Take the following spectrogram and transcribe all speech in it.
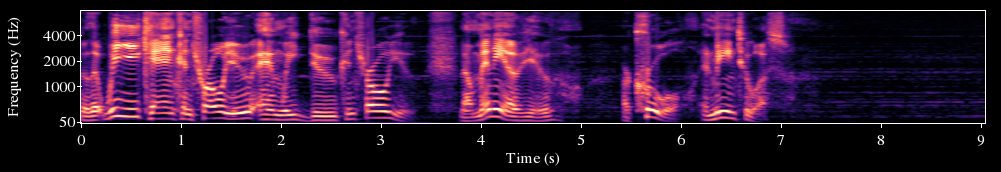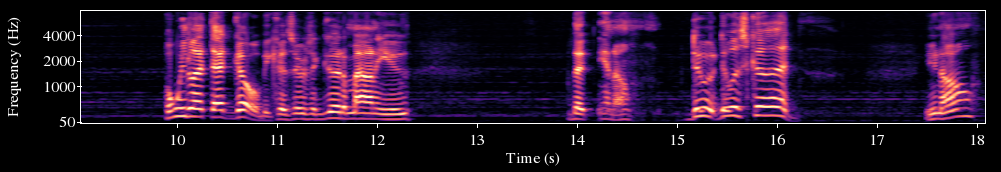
so that we can control you and we do control you. Now, many of you are cruel and mean to us. But we let that go because there's a good amount of you that, you know, do do us good. You know?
